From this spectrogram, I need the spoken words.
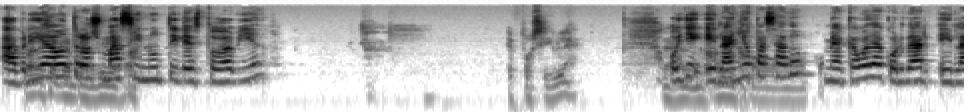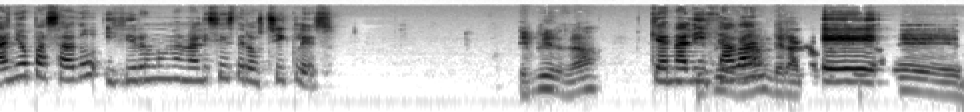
¿habría otros más inútiles todavía? Es posible. Oye, el año pasado, me acabo de acordar, el año pasado hicieron un análisis de los chicles. Es verdad. Que analizaban... de la eh, de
